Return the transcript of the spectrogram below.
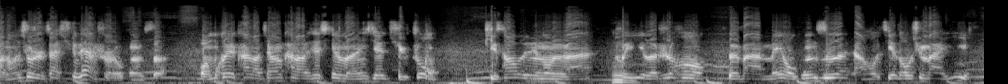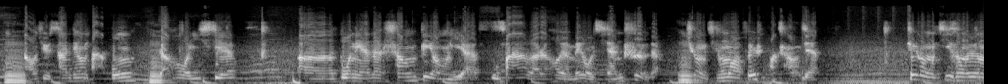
可能就是在训练时候有工资。我们可以看到，经常看到一些新闻，一些举重、体操的运动员退役了之后，对吧？没有工资，然后街头去卖艺，然后去餐厅打工，然后一些呃多年的伤病也复发了，然后也没有钱治疗，这种情况非常常见。这种基层运动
